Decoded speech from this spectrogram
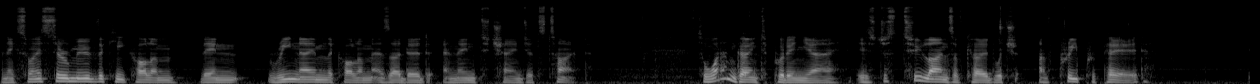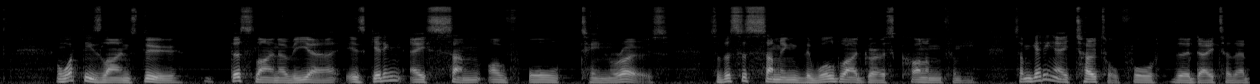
The next one is to remove the key column, then rename the column as I did, and then to change its type. So what I'm going to put in here is just two lines of code which I've pre-prepared. And what these lines do, this line over here is getting a sum of all 10 rows. So this is summing the worldwide gross column for me. So I'm getting a total for the data that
